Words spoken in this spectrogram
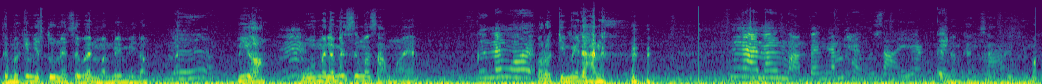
แต่เมื่อกี้ในตู้ในเซเว่นมันไม่มีเนาะมือ มีเหรออืม โอ้ยทำไมเราไม่ซื้อมาสามไม้อะกินไม่หมดเพราะเรากินไม่ทัน นี่ไงมันเหมือนเป็นน้ำแข็งใสอะ เป็นน้ำแข็งใสไข่เค็มมาก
